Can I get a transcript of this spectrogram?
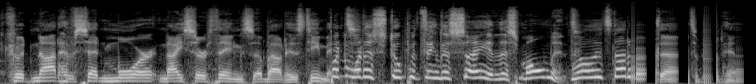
could not have said more nicer things about his teammates. But what a stupid thing to say in this moment. Well, it's not about that. It's about him.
